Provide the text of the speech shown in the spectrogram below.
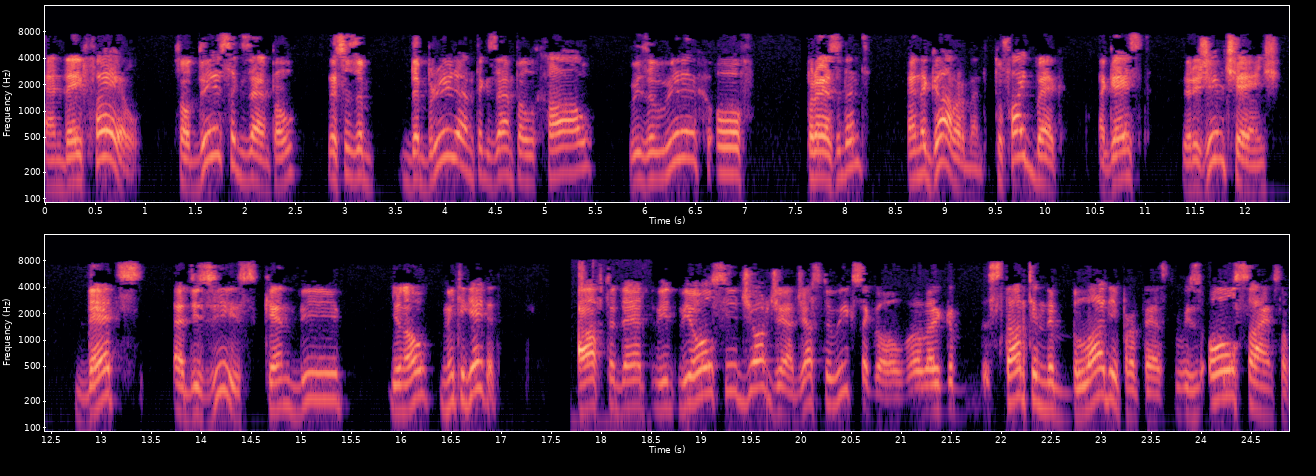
and they fail. So this example, this is a the brilliant example how, with the willing of president and the government to fight back against the regime change, that's a disease can be, you know, mitigated. After that, we, we all see Georgia just two weeks ago, like starting the bloody protest with all signs of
